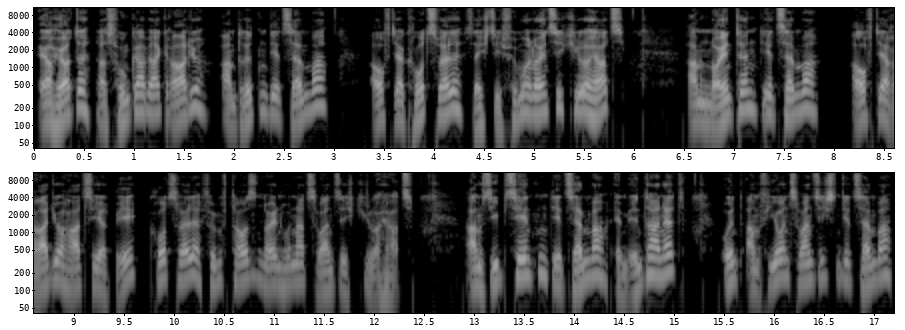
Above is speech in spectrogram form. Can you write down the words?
Er hörte das Funkerberg Radio am 3. Dezember auf der Kurzwelle 6095 kHz, am 9. Dezember auf der Radio HCJB Kurzwelle 5920 kHz, am 17. Dezember im Internet und am 24. Dezember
